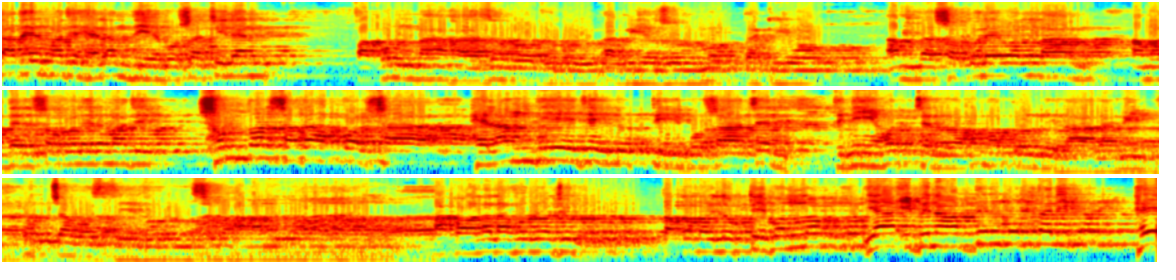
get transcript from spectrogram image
তাদের মাঝে হেলান দিয়ে বসা ছিলেন আমরা সকলে বললাম, আমাদের সকলের মাঝে সুন্দর সাদা পরশা হেলান দিয়ে যে লোকটি বসা আছেন তিনি হচ্ছেন রহমতুল লিল আলামিন, উচ্চ অবস্থায় বলুন তখন ওই লোকটি বলল ইয়া ইবিনা আব্দুল মুত্তালিব হে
